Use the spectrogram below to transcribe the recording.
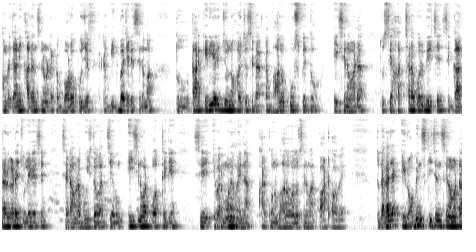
আমরা জানি খাদান সিনেমাটা একটা বড় প্রজেক্ট একটা বিগ বাজেটের সিনেমা তো তার কেরিয়ারের জন্য হয়তো সেটা একটা ভালো পুশ পেত এই সিনেমাটা তো সে হাতছাড়া করে দিয়েছে, সে গাদার গাড়ায় চলে গেছে, সেটা আমরা বুঝতে পারছি। এবং এই সিনেমার পর থেকে সে এবার মনে হয় না আর কোনো ভালো ভালো সিনেমার পাঠ হবে। তো দেখা যাক, এই রবিন্স কিচেন সিনেমাটা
